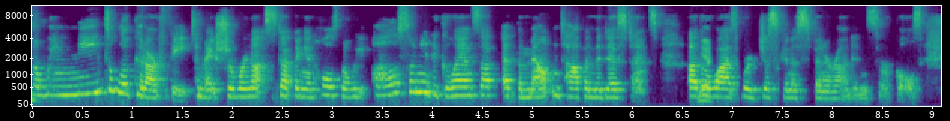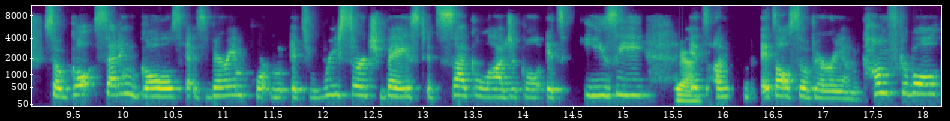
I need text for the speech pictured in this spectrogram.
so we need to look at our feet to make sure we're not stepping in holes, but we also need to glance up at the mountaintop in the distance. Otherwise, we're just going to spin around in circles. So goal, setting goals is very important. It's research based, it's psychological, it's easy, Yeah. it's un, it's also very uncomfortable.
